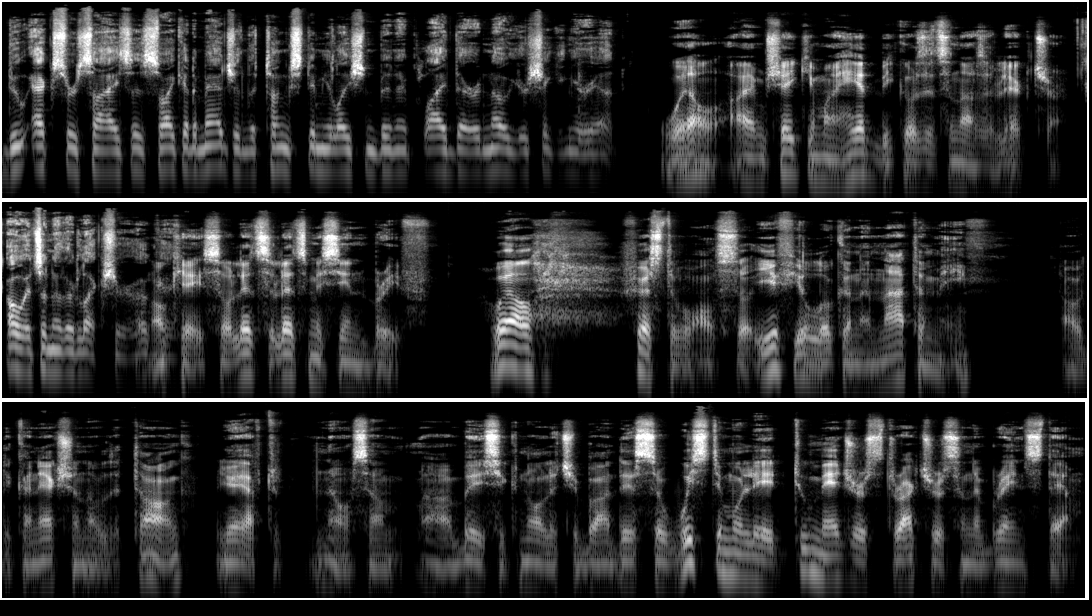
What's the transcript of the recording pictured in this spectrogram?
do exercises. So I could imagine the tongue stimulation being applied there. No, you're shaking your head. Well, I'm shaking my head because it's another lecture. Oh, it's another lecture. Okay. Okay, so let's let's me see in brief. Well, first of all, so if you look at anatomy of the connection of the tongue, you have to know some uh, basic knowledge about this. So we stimulate two major structures in the brain stem.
